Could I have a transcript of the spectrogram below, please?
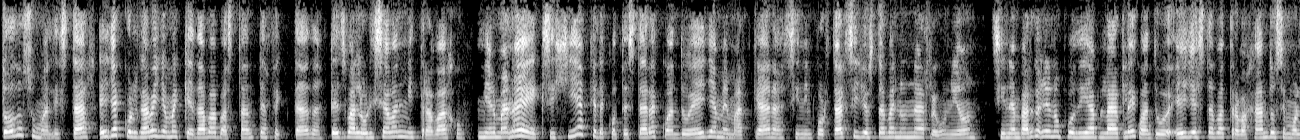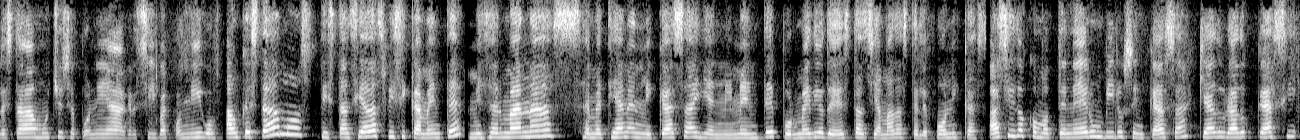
todo su malestar. Ella colgaba y yo me quedaba bastante afectada. Desvalorizaban mi trabajo. Mi hermana exigía que le contestara cuando ella me marcara, sin importar si yo estaba en una reunión. Sin embargo, yo no podía hablarle cuando ella estaba trabajando, se molestaba mucho y se ponía agresiva conmigo. Aunque estábamos distanciadas físicamente, mis hermanas se metían en mi casa y en mi mente por medio de estas llamadas telefónicas. Ha sido como tener un virus en casa que ha durado casi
